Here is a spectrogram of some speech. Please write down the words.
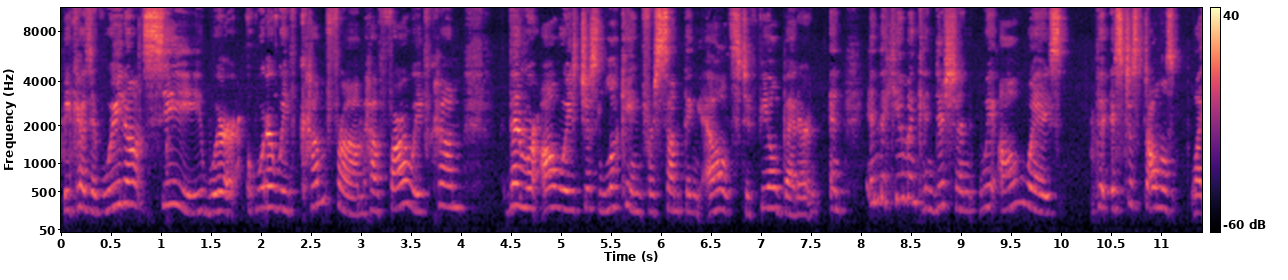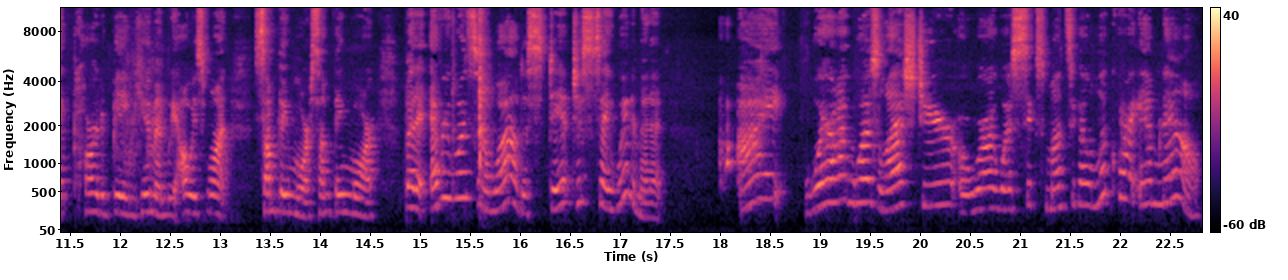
Because if we don't see where where we've come from how far we've come then we're always just looking for something else to feel better and in the human condition we always it's just almost like part of being human. We always want something more, something more. But every once in a while, to stay, just say, wait a minute, I where I was last year or where I was six months ago, look where I am now.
